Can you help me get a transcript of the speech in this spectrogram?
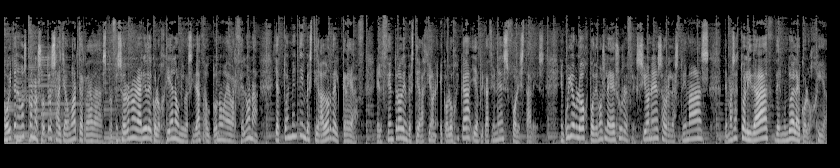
Hoy tenemos con nosotros a Jaume Terradas, profesor honorario de Ecología en la Universidad Autónoma de Barcelona y actualmente investigador del CREAF, el Centro de Investigación Ecológica y Aplicaciones Forestales, en cuyo blog podemos leer sus reflexiones sobre los temas de más actualidad del mundo de la ecología,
